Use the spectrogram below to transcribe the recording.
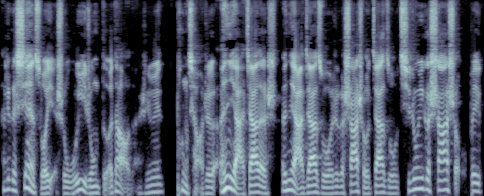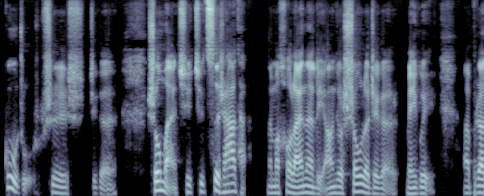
他这个线索也是无意中得到的，是因为碰巧这个恩雅家的恩雅家族这个杀手家族，其中一个杀手被雇主是这个收买去去刺杀他。那么后来呢，里昂就收了这个玫瑰。啊，不知道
